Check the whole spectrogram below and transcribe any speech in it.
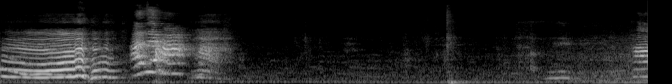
हा हा. हा.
